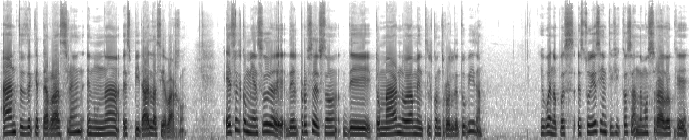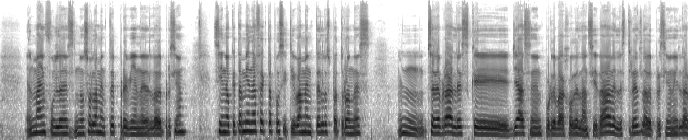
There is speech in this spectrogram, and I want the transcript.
antes de que te arrastren en una espiral hacia abajo. Es el comienzo del proceso de tomar nuevamente el control de tu vida. Y bueno, pues estudios científicos han demostrado que el mindfulness no solamente previene la depresión, sino que también afecta positivamente los patrones mm, cerebrales que yacen por debajo de la ansiedad, el estrés, la depresión y la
